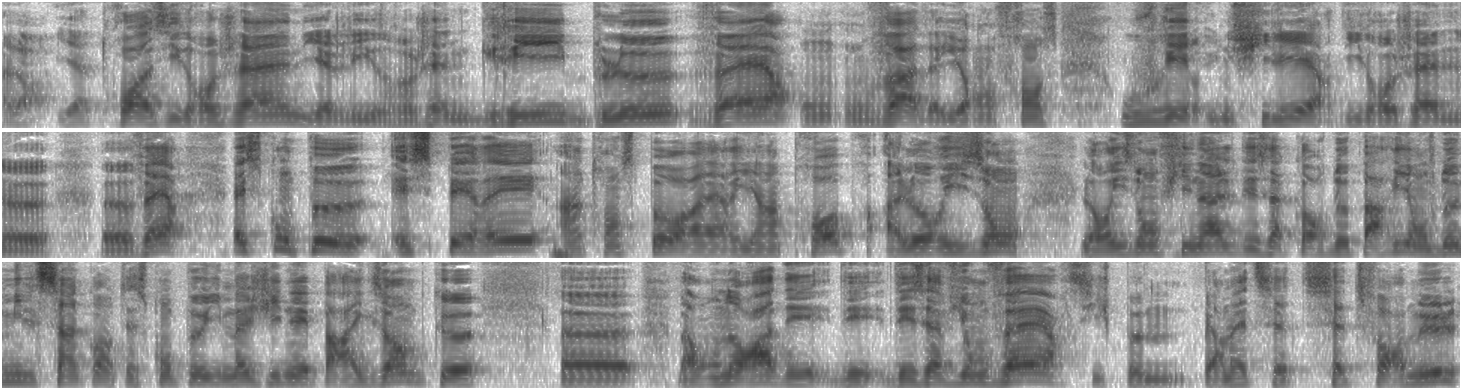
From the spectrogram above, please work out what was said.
Alors, il y a trois hydrogènes. Il y a l'hydrogène gris, bleu, vert. On, va d'ailleurs en France ouvrir une filière d'hydrogène euh, euh, vert. Est-ce qu'on peut espérer un transport aérien propre à l'horizon, l'horizon final des accords de Paris en 2050 Est-ce qu'on peut imaginer, par exemple, que euh, bah, aura des, avions verts, si je peux me permettre cette, formule,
